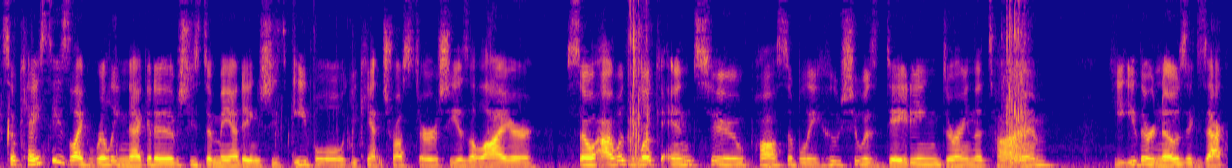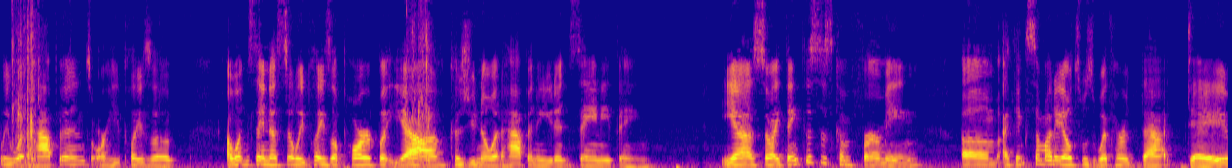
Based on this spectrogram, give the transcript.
so Casey's like really negative. She's demanding. She's evil. You can't trust her. She is a liar. So I would look into possibly who she was dating during the time. He either knows exactly what happened or he plays a, I wouldn't say necessarily plays a part, but yeah, because you know what happened and you didn't say anything. Yeah, so I think this is confirming. Um, I think somebody else was with her that day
